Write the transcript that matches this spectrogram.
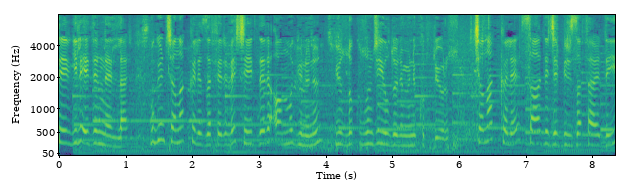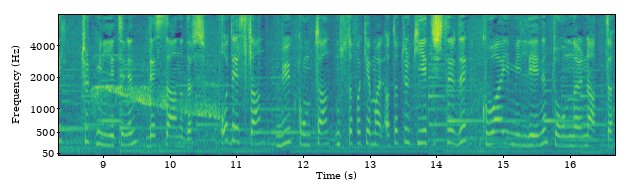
Sevgili Edirneliler, bugün Çanakkale Zaferi ve Şehitleri Anma Günü'nün 109. yıl dönümünü kutluyoruz. Çanakkale sadece bir zafer değil, Türk milletinin destanıdır. O destan Büyük Komutan Mustafa Kemal Atatürk'ü yetiştirdi, Kuvayi Milliye'nin tohumlarını attı.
